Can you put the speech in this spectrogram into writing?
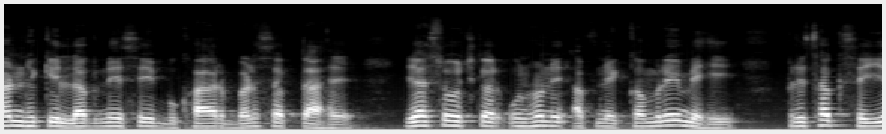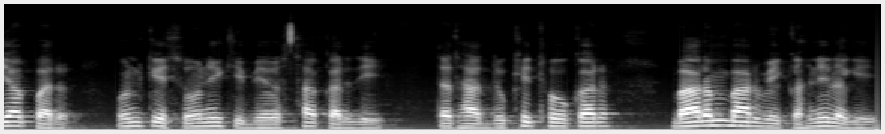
ठंड के लगने से बुखार बढ़ सकता है। यह सोचकर उन्होंने अपने कमरे में ही पृथक सैया पर उनके सोने की व्यवस्था कर दी तथा दुखित होकर बारंबार वे कहने लगे,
